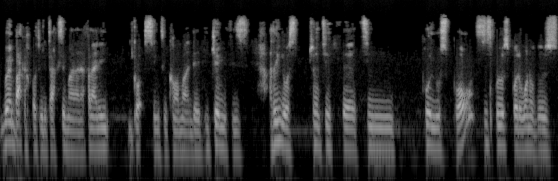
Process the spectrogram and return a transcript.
went back and forth with the taxi man and I finally got Singh to come and then he came with his, I think it was 2013 Polo Sports. This Polo Sport, one of those,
